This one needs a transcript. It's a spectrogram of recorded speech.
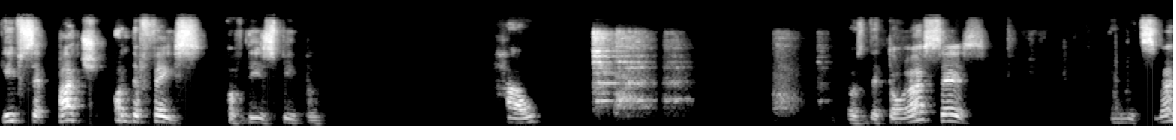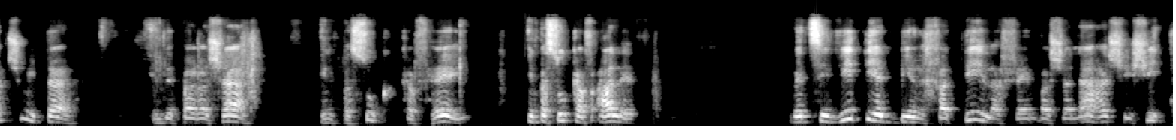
gives a patch on the face of these people. How? Because the Torah says in Mitzvat Shemitah, in the parasha, in Pasuk Kaf in Pasuk Kaf Aleph, וציוויתי את ברכתי לכם בשנה השישית,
